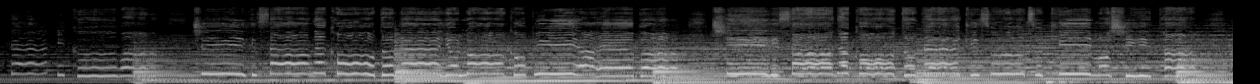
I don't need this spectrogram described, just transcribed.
ていくわ。小さなことで喜び合えば小さなことで傷つきもした。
